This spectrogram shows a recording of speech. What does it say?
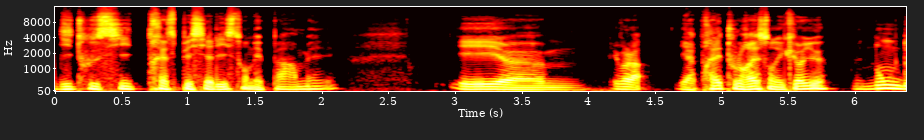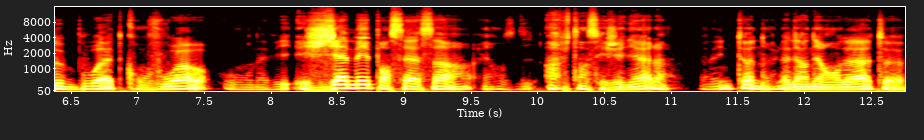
D2C, très spécialiste, on n'est pas armé. Et, euh, et voilà. Et après, tout le reste, on est curieux. Le nombre de boîtes qu'on voit où on n'avait jamais pensé à ça, et on se dit, ah putain, c'est génial. Il y en a une tonne. La dernière en date, euh,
